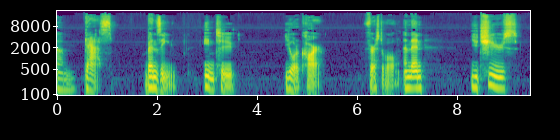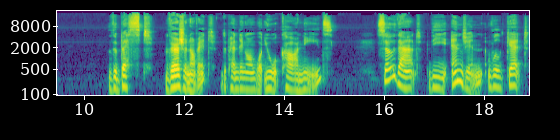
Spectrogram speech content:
um, gas, benzene into your car, first of all. And then you choose the best version of it, depending on what your car needs, so that the engine will get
